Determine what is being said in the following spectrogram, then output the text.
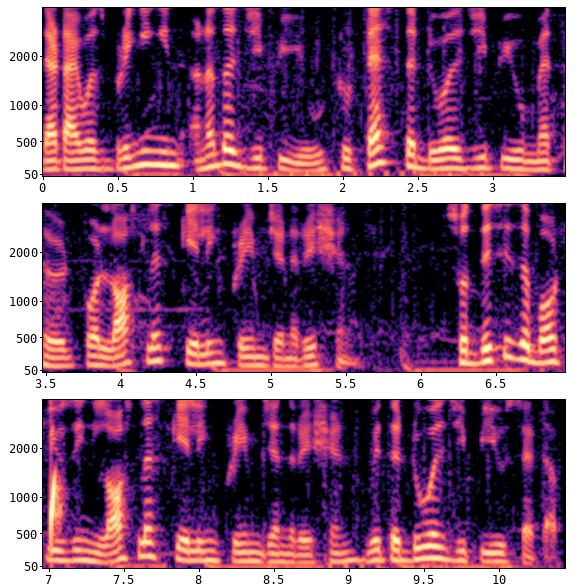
that I was bringing in another GPU to test the dual GPU method for lossless scaling frame generation. So this is about using lossless scaling frame generation with a dual GPU setup.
